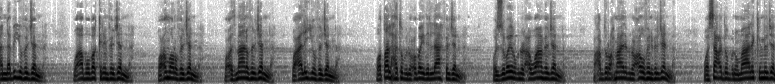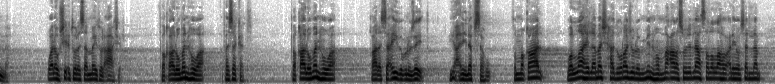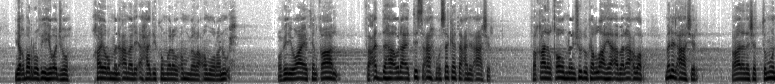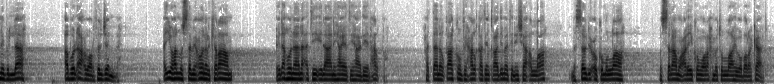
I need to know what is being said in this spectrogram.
النبي في الجنة وأبو بكر في الجنة وعمر في الجنة وعثمان في الجنة وعلي في الجنة وطلحة بن عبيد الله في الجنة والزبير بن العوام في الجنة وعبد الرحمن بن عوف في الجنة وسعد بن مالك في الجنة. ولو شئت لسميت العاشر. فقالوا من هو؟ فسكت. فقالوا من هو؟ قال سعيد بن زيد يعني نفسه. ثم قال والله لمشهد رجل منهم مع رسول الله صلى الله عليه وسلم يغبر فيه وجهه. خير من عمل أحدكم ولو عمر عمر نوح. وفي رواية قال فعد هؤلاء التسعة وسكت عن العاشر. فقال القوم ننشدك الله يا أبا الأعور. من العاشر؟ قال نشدتموني بالله أبو الأعور في الجنة. أيها المستمعون الكرام إلى هنا نأتي إلى نهاية هذه الحلقة. حتى نلقاكم في حلقة قادمة إن شاء الله. نستودعكم الله. والسلام عليكم ورحمة الله وبركاته.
